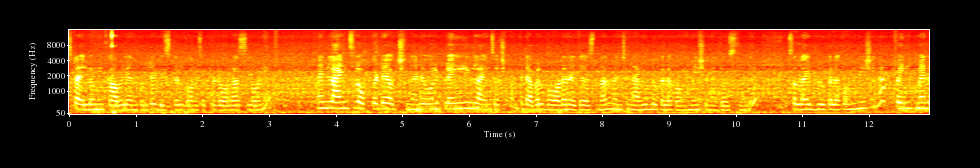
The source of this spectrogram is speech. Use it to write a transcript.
స్టైల్లో మీకు కావాలి అనుకుంటే డిజిటల్ కాన్సెప్ట్ డోలాస్లోని అండ్ లైన్స్లో ఒక్కటే వచ్చిందండి. ఓన్లీ ప్లెయిన్ లైన్స్ వచ్చి మనకి డబల్ బార్డర్ అయితే వస్తున్నారు. మంచి నవీ బ్లూ కలర్ కాంబినేషన్ అయితే వస్తుంది. So light blue colour combination pink మీద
